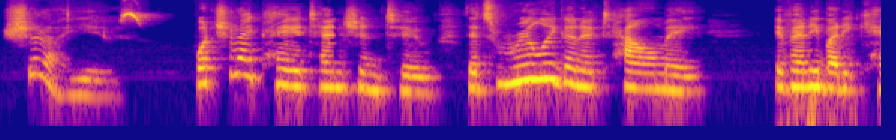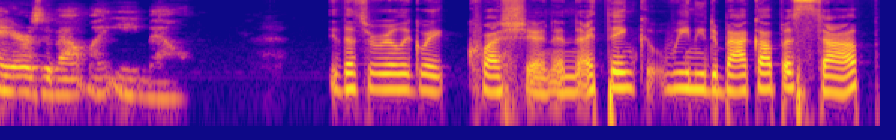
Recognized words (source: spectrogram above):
should I use? What should I pay attention to that's really going to tell me if anybody cares about my email? that's a really great question and i think we need to back up a step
